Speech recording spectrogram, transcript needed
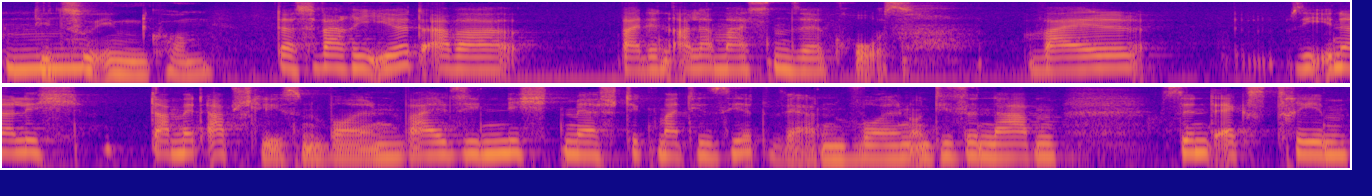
die mm. zu Ihnen kommen? Das variiert, aber bei den allermeisten sehr groß, weil sie innerlich damit abschließen wollen, weil sie nicht mehr stigmatisiert werden wollen. Und diese Narben sind extrem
